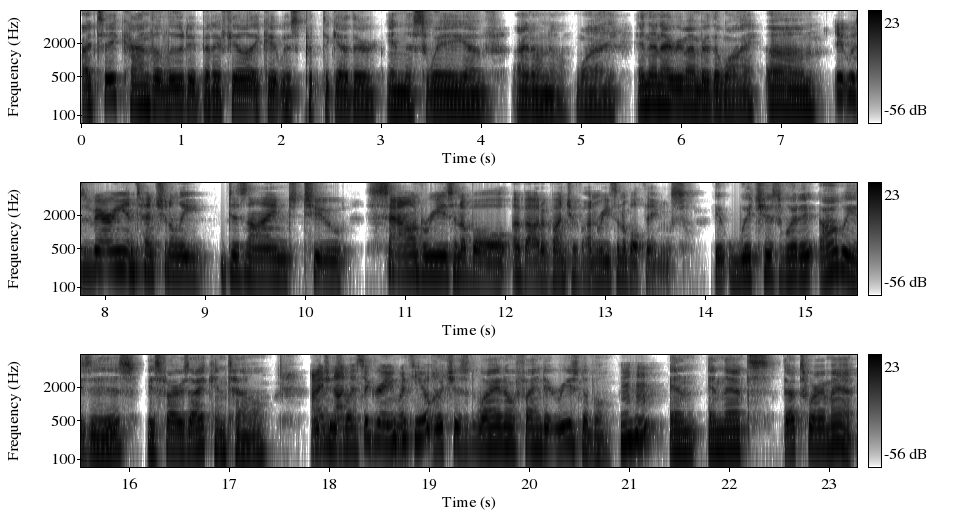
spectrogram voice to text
I'd say convoluted, but I feel like it was put together in this way of I don't know why. And then I remember the why. Um, It was very intentionally designed to sound reasonable about a bunch of unreasonable things. it, which is what it always is, as far as I can tell. I'm not why, disagreeing with you. Which is why I don't find it reasonable. Mm-hmm. And and that's that's where I'm at.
